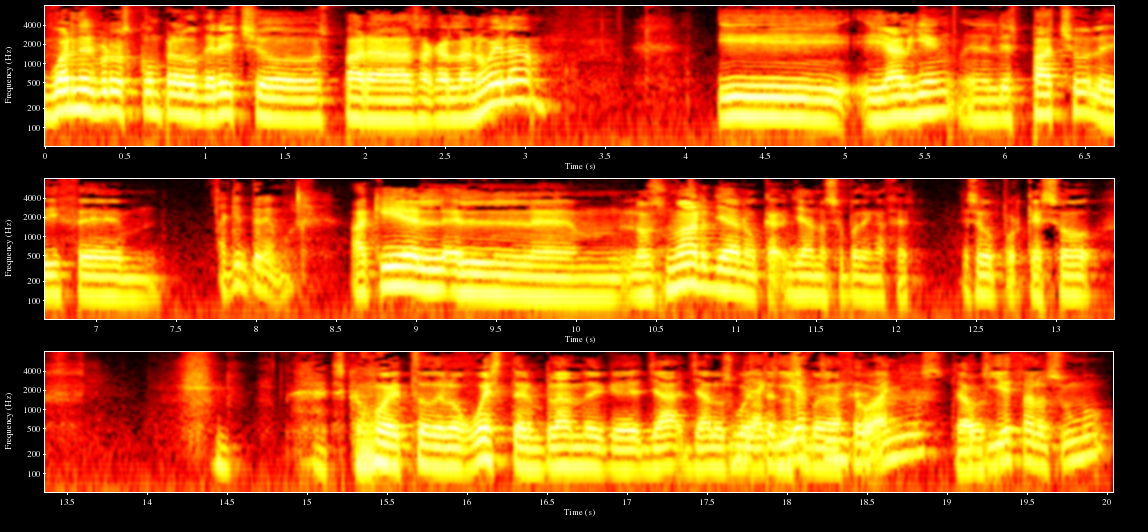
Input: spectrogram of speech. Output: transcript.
Warner Bros compra los derechos para sacar la novela y, y alguien en el despacho le dice ¿A quién tenemos? Aquí el, el, em, los noir ya no, ya no se pueden hacer. Eso, porque eso. es como esto de los western, en plan de que ya, ya los De western no se a pueden cinco hacer. años, Ya o los- 10 a lo sumo,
